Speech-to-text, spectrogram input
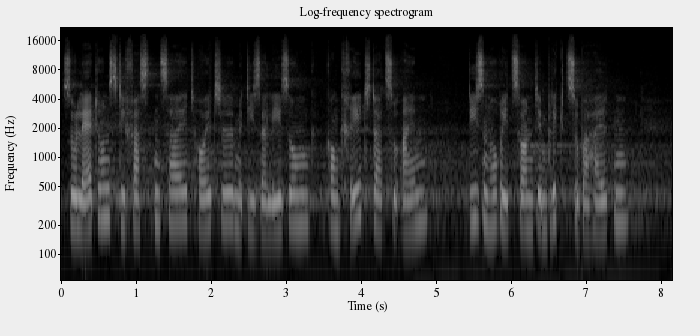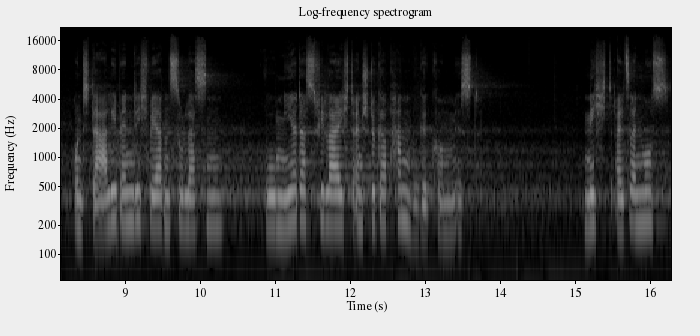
So lädt uns die Fastenzeit heute mit dieser Lesung konkret dazu ein, diesen Horizont im Blick zu behalten und da lebendig werden zu lassen, wo mir das vielleicht ein Stück abhanden gekommen ist. Nicht als ein Muss,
